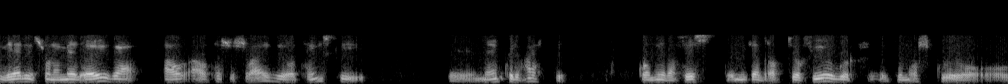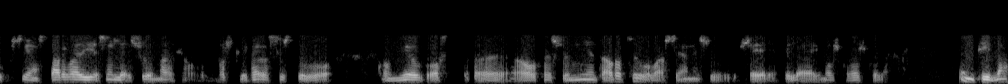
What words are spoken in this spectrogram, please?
verið svona með auga á, á þessu svæði og tengst í e, með einhverjum hætti. Kom hér að fyrst 1984 til Moskvu og, og síðan starfaði ég sem leðsumar á Moskvi ferðarsystu og kom mjög oft uh, á þessu nýjönda áratug og var síðan eins og segir eftirlega í Moskva háskóla um tíma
